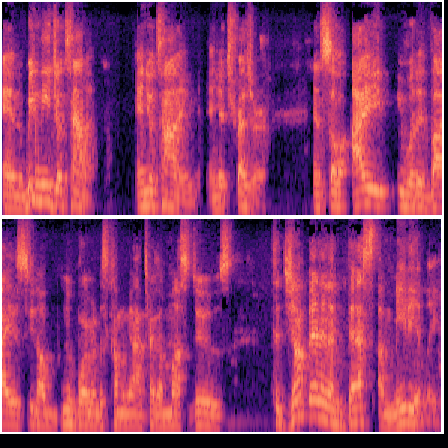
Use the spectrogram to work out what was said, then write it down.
and we need your talent and your time and your treasure. And so I would advise, you know, new board members coming on in terms of must do's to jump in and invest immediately.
